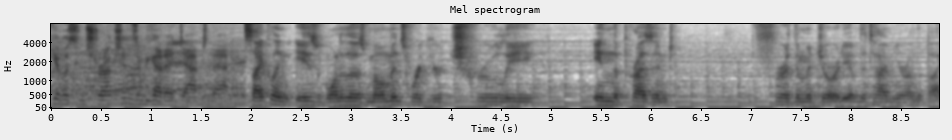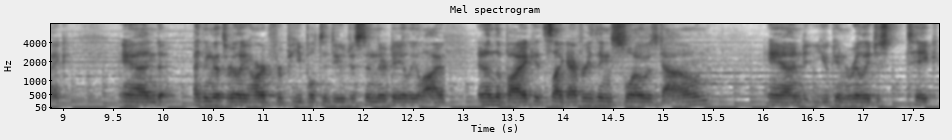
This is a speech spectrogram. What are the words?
give us instructions, and we got to adapt to that. Cycling is one of those moments where you're truly in the present for the majority of the time you're on the bike. And I think that's really hard for people to do just in their daily life. And on the bike, it's like everything slows down and you can really just take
